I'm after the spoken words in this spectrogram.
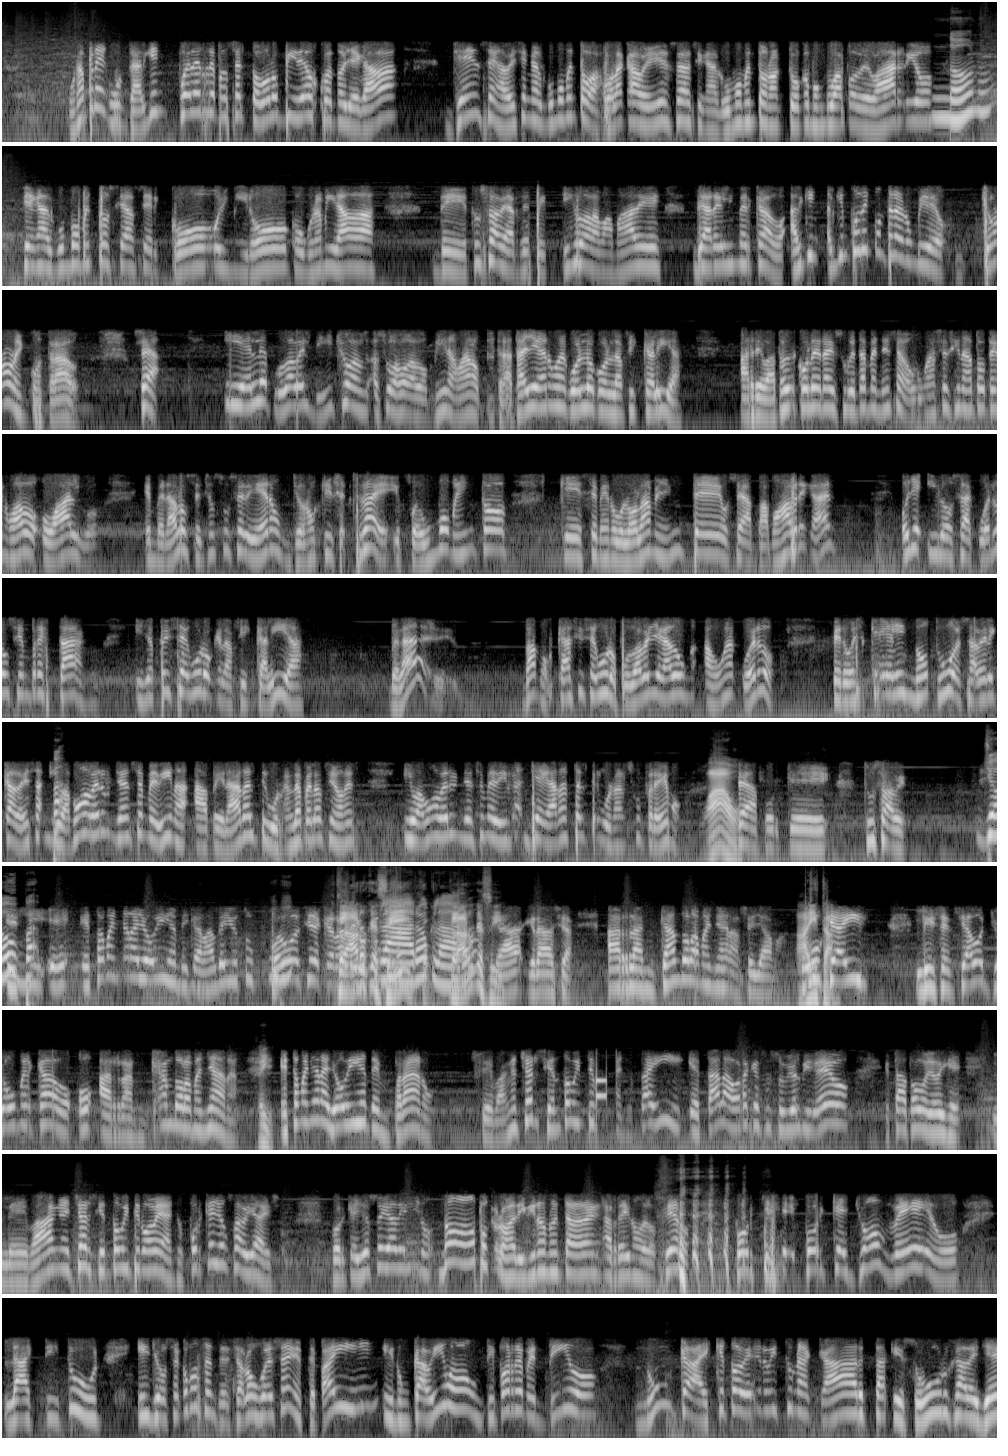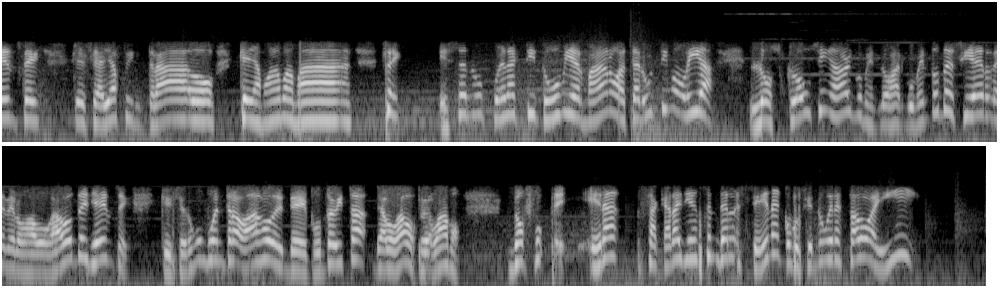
Una pregunta, ¿alguien puede repasar todos los videos cuando llegaba Jensen? A ver si en algún momento bajó la cabeza, si en algún momento no actuó como un guapo de barrio, No, no. si en algún momento se acercó y miró con una mirada de, tú sabes, arrepentido a la mamá de, de Arely Mercado. ¿Alguien, ¿Alguien puede encontrar un video? Yo no lo he encontrado. O sea, y él le pudo haber dicho a, a su abogado, mira, mano, trata de llegar a un acuerdo con la fiscalía, arrebato de cólera y subida pendencia o un asesinato atenuado o algo. En verdad los hechos sucedieron, yo no quise, ¿sabes? Y fue un momento que se me nubló la mente, o sea, vamos a bregar. Oye, y los acuerdos siempre están, y yo estoy seguro que la fiscalía, ¿verdad? Eh, Vamos, casi seguro, pudo haber llegado a un- a un acuerdo, pero es que él no tuvo esa delicadeza, y Va- vamos a ver un Jensen Medina apelar al Tribunal de Apelaciones, y vamos a ver un Jensen Medina llegar hasta el Tribunal Supremo. Wow. O sea, porque tú sabes, va- si, eh, esta mañana yo dije en mi canal de YouTube, ¿puedo decir el canal Claro de que sí. Claro, claro. Claro que sí. Ya, gracias. Arrancando la mañana se llama. Ahí Busque está. ahí, licenciado Joe Mercado o Arrancando la mañana. Sí. Esta mañana yo dije temprano se van a echar 129 años. Está ahí, está a la hora que se subió el video, está todo. Yo dije, le van a echar 129 años. ¿Por qué yo sabía eso? Porque yo soy adivino. No, porque los adivinos no entrarán al reino de los cielos. porque, porque yo veo la actitud y yo sé cómo sentenciar a los jueces en este país y nunca vimos un tipo arrepentido. Nunca, es que todavía no he visto una carta que surja de Jensen, que se haya filtrado, que llamó a la mamá. Sí, esa no fue la actitud, mi hermano. Hasta el último día, los closing arguments, los argumentos de cierre de los abogados de Jensen, que hicieron un buen trabajo desde el punto de vista de abogados, pero vamos, no fue, eh, era sacar a Jensen de la escena como si él no hubiera estado ahí.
